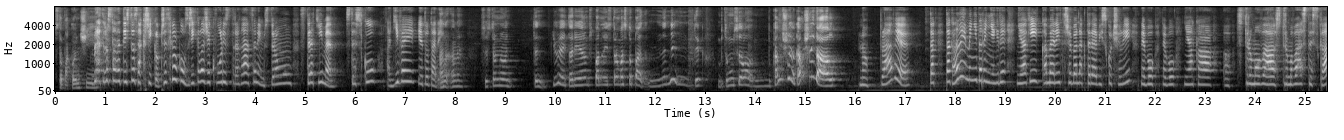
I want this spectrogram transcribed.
Stopa končí. Bratroslave, ty jsi to zakříkl. Před chvilkou říkala, že kvůli ztráceným stromům ztratíme stezku a dívej, je to tady. Ale, ale, sestro Milo, ten, dívej, tady je jenom spadný strom a stopa, ne, ne, tak to muselo, kam šli, kam šli dál? No právě. Tak, tak hledej, není tady někde nějaký kameny třeba, na které vyskočili? Nebo, nebo nějaká uh, stromová, stromová stezka?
